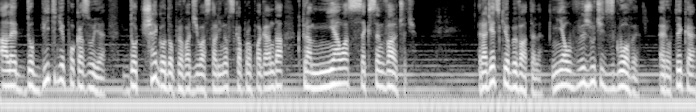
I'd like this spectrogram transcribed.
ale dobitnie pokazuje, do czego doprowadziła stalinowska propaganda, która miała z seksem walczyć. Radziecki obywatel miał wyrzucić z głowy erotykę,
